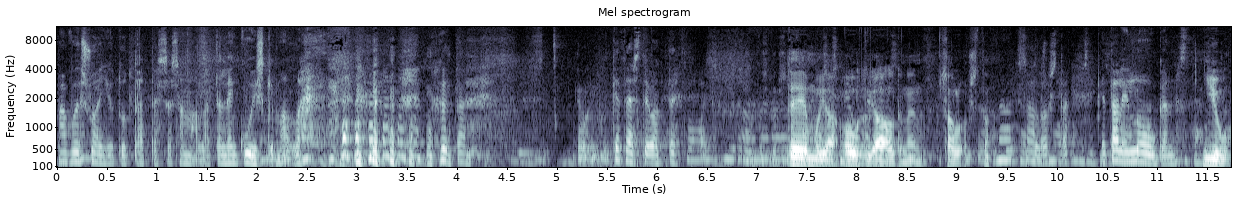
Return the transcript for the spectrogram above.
mä voin sua jututtaa tässä samalla tälleen kuiskimalla. Tota, Ketä te olette? Teemu ja Outi Aaltonen Salosta. Salosta. Ja tää oli Logan. Juu.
